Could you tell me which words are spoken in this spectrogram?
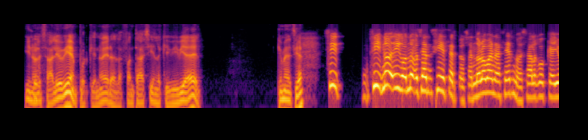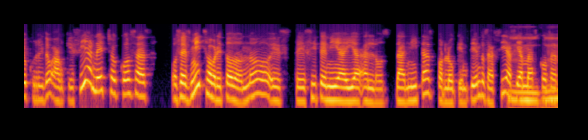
y no le salió bien porque no era la fantasía en la que vivía él. ¿Qué me decía? Sí, sí, no, digo, no, o sea, sí es cierto, o sea, no lo van a hacer, no es algo que haya ocurrido, aunque sí han hecho cosas, o sea, Smith sobre todo, ¿no? Este, sí tenía ahí a, los danitas, por lo que entiendo, o sea, sí hacía más cosas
